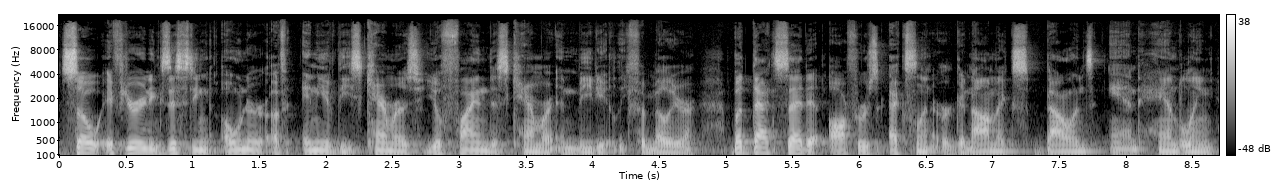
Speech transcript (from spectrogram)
So if you're an existing owner of any of these cameras, you'll find this camera immediately familiar. But that said, it offers excellent ergonomics, balance, and handling,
